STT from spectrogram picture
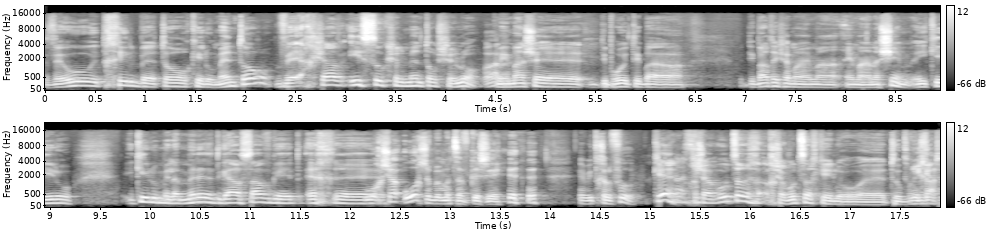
והוא התחיל בתור כאילו מנטור, ועכשיו היא סוג של מנטור שלו, ממה שדיברו איתי ב... דיברתי שם עם, עם האנשים, היא כאילו, היא כאילו מלמדת את גארת' סאות'גייט איך... אה, הוא עכשיו, הוא עכשיו במצב קשה, הם התחלפו. כן, עכשיו הוא צריך, עכשיו הוא צריך כאילו אה, to bring it,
